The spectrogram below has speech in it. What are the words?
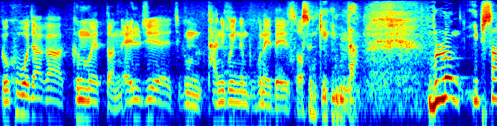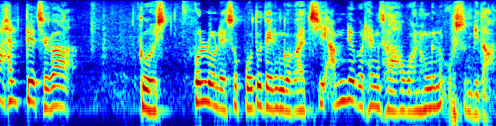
그 후보자가 근무했던 LG에 지금 다니고 있는 부분에 대해서 성격입니다. 물론 입사할 때 제가 그 언론에서 보도되는 것 같이 압력을 행사하고 하는 건 없습니다.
